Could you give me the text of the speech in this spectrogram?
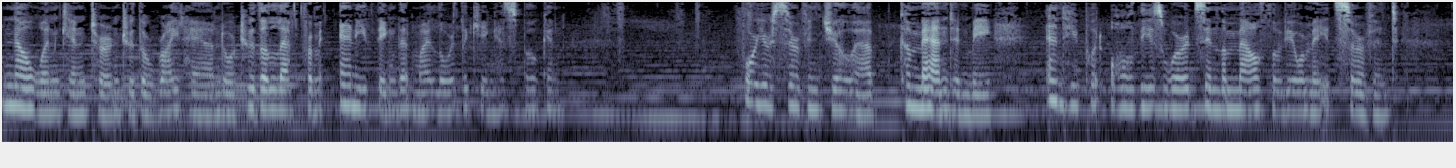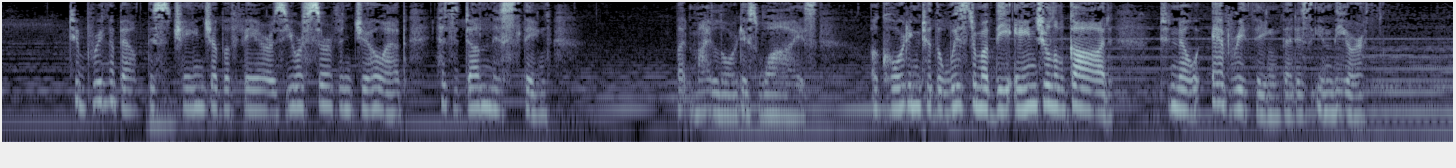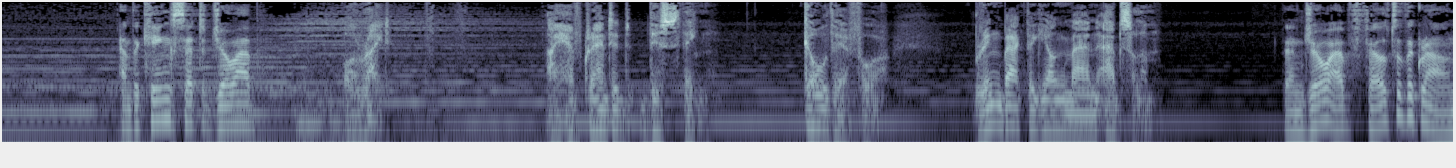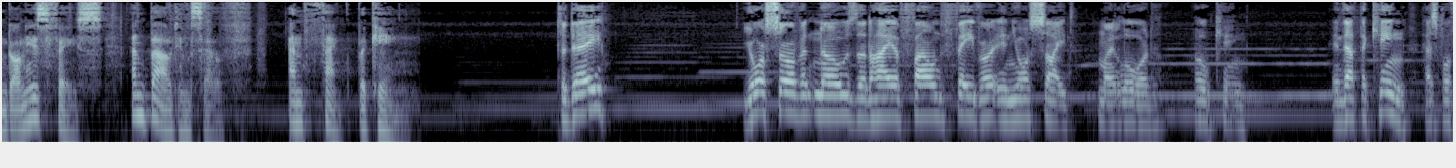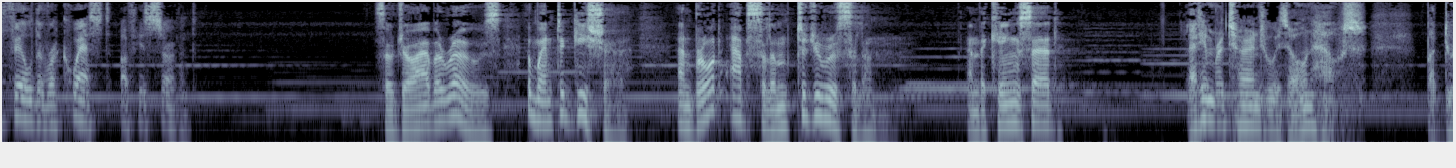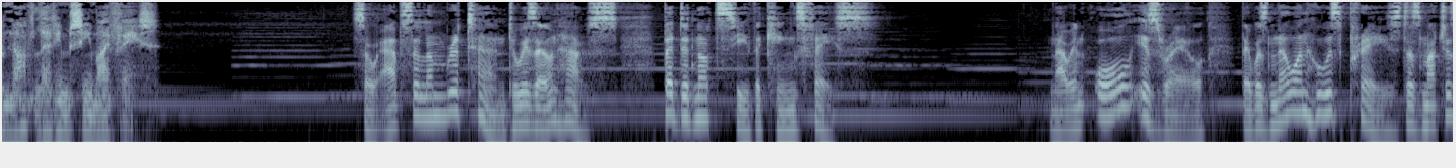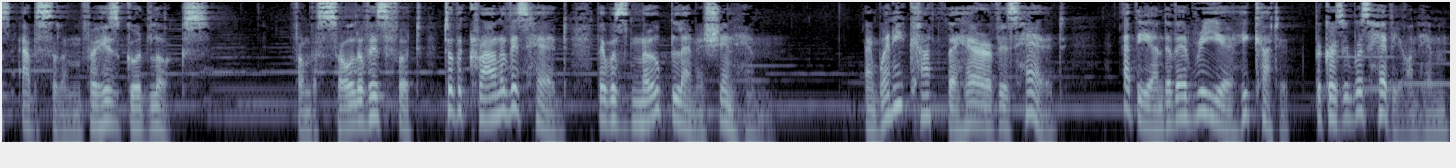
no one can turn to the right hand or to the left from anything that my lord the king has spoken. For your servant Joab commanded me, and he put all these words in the mouth of your maidservant. To bring about this change of affairs, your servant Joab has done this thing. But my Lord is wise, according to the wisdom of the angel of God, to know everything that is in the earth. And the king said to Joab, All right. I have granted this thing. Go therefore. Bring back the young man Absalom. Then Joab fell to the ground on his face and bowed himself and thanked the king. Today, your servant knows that I have found favor in your sight, my lord, O king, and that the king has fulfilled the request of his servant. So Joab arose and went to Geshur and brought Absalom to Jerusalem. And the king said, Let him return to his own house, but do not let him see my face. So Absalom returned to his own house, but did not see the king's face. Now in all Israel there was no one who was praised as much as Absalom for his good looks. From the sole of his foot to the crown of his head there was no blemish in him. And when he cut the hair of his head, at the end of every year he cut it, because it was heavy on him.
